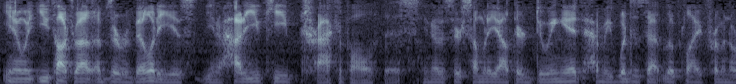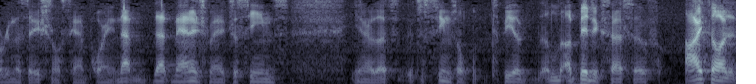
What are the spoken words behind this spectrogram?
you know, you talked about observability. Is you know, how do you keep track of all of this? You know, is there somebody out there doing it? I mean, what does that look like from an organizational standpoint? And that that management just seems you know that's it just seems to be a, a, bit excessive I thought,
